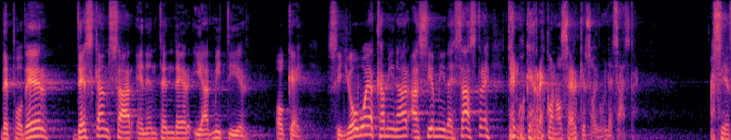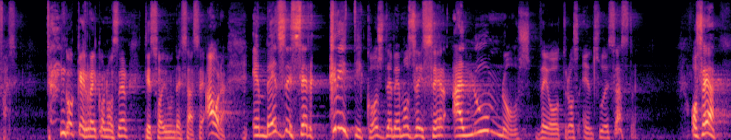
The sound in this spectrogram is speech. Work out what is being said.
de poder descansar en entender y admitir, ok, si yo voy a caminar hacia mi desastre, tengo que reconocer que soy un desastre. Así de fácil. Tengo que reconocer que soy un desastre. Ahora, en vez de ser críticos, debemos de ser alumnos de otros en su desastre. O sea,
